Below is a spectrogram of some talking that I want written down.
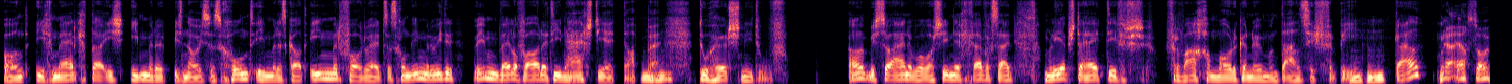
Und ich merke, da ist immer etwas Neues. Es kommt immer, es geht immer vorwärts. Es kommt immer wieder, wie im Velofahren, die nächste Etappe. Mhm. Du hörst nicht auf. Ja, du bist so einer, der wahrscheinlich einfach sagt, am liebsten hätte ich verwache am Morgen nicht mehr und alles ist vorbei. Mhm. Gell? Ja, ja, so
